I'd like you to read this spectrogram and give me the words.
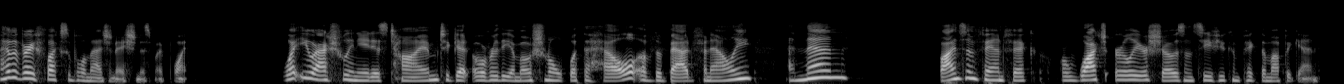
I have a very flexible imagination, is my point. What you actually need is time to get over the emotional what the hell of the bad finale and then find some fanfic or watch earlier shows and see if you can pick them up again.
